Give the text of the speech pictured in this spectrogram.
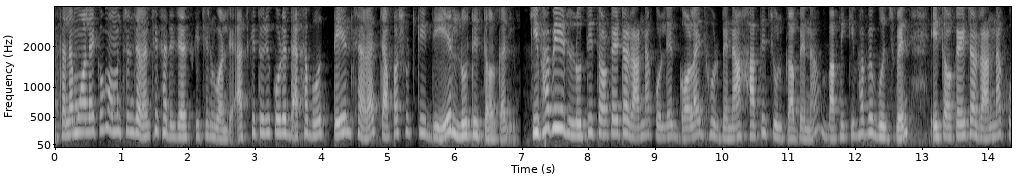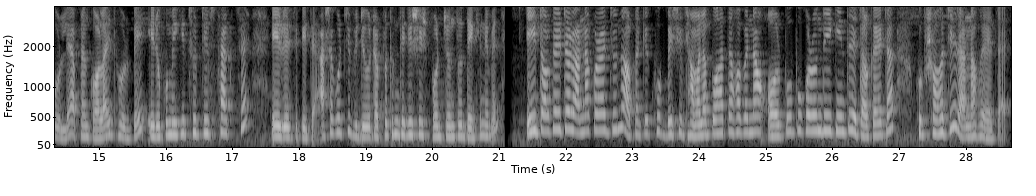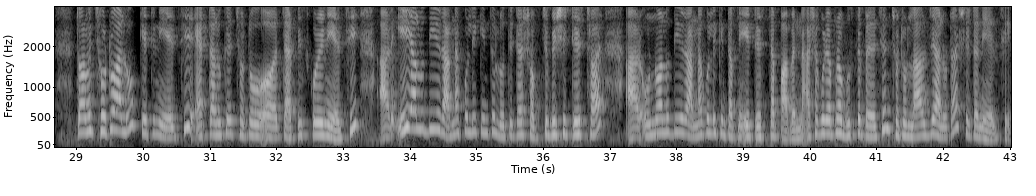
আসসালামু আলাইকুম, আমন্ত্রণ জানাচ্ছি খাদিজাস কিচেন ওয়ার্ল্ডে। আজকে তৈরি করে দেখাবো তেল ছাড়া চাপা শুটকি দিয়ে লতির তরকারি। কীভাবে লতির তরকারিটা রান্না করলে গলায় ধরবে না, হাতে চুলকাবে না, বা আপনি কীভাবে বুঝবেন এই তরকারিটা রান্না করলে আপনার গলায় ধরবে, এরকমই কিছু টিপস থাকছে এই রেসিপিতে আশা করছি ভিডিওটা প্রথম থেকে শেষ পর্যন্ত দেখে নেবেন। এই তরকারিটা রান্না করার জন্য আপনাকে খুব বেশি ঝামেলা পোহাতে হবে না। অল্প উপকরণ দিয়ে কিন্তু এই তরকারিটা খুব সহজেই রান্না হয়ে যায়। তো আমি ছোট আলু কেটে নিয়েছি, একটা আলুকে ছোট চার পিস করে নিয়েছি। আর এই আলু দিয়ে রান্না করলে কিন্তু লতিটা সবচেয়ে বেশি টেস্ট হয়। আর অন্য আলু দিয়ে রান্না করলে কিন্তু আপনি এই টেস্টটা পাবেন না। আশা করি আপনারা বুঝতে পেরেছেন, ছোট লাল যে আলুটা সেটা নিয়েছি।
